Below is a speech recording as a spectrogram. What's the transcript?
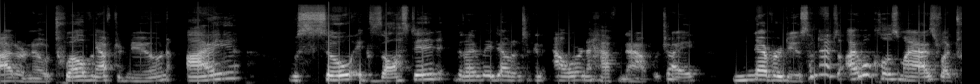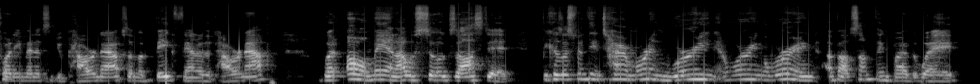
I don't know, 12 in the afternoon, I was so exhausted that I laid down and took an hour and a half nap, which I never do. Sometimes I will close my eyes for like 20 minutes and do power naps. I'm a big fan of the power nap. But oh man, I was so exhausted because I spent the entire morning worrying and worrying and worrying about something, by the way,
